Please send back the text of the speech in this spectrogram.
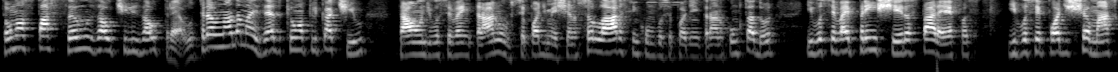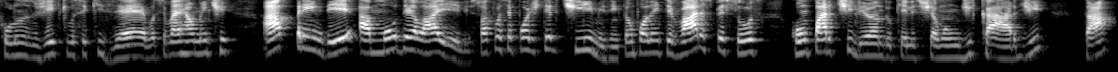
Então nós passamos a utilizar o Trello. O Trello nada mais é do que um aplicativo tá? Onde você vai entrar, no, você pode mexer no celular, assim como você pode entrar no computador, e você vai preencher as tarefas, e você pode chamar as colunas do jeito que você quiser, você vai realmente aprender a modelar ele. Só que você pode ter times, então podem ter várias pessoas compartilhando o que eles chamam de card, tá?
